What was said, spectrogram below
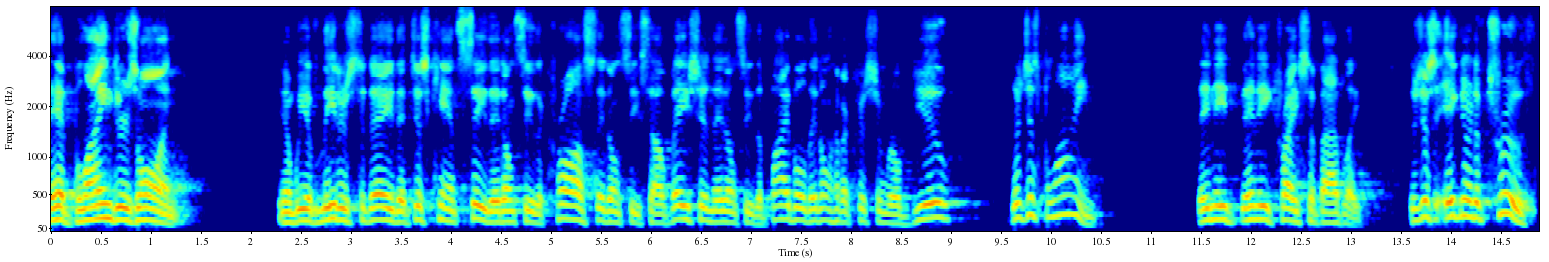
They had blinders on. You know, we have leaders today that just can't see. They don't see the cross. They don't see salvation. They don't see the Bible. They don't have a Christian worldview. They're just blind. They need, they need Christ so badly. They're just ignorant of truth.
